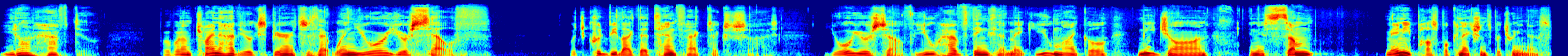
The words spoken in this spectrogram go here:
You don't have to. But what I'm trying to have you experience is that when you're yourself, which could be like that 10 facts exercise, you're yourself. You have things that make you Michael, me John, and there's some many possible connections between us.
